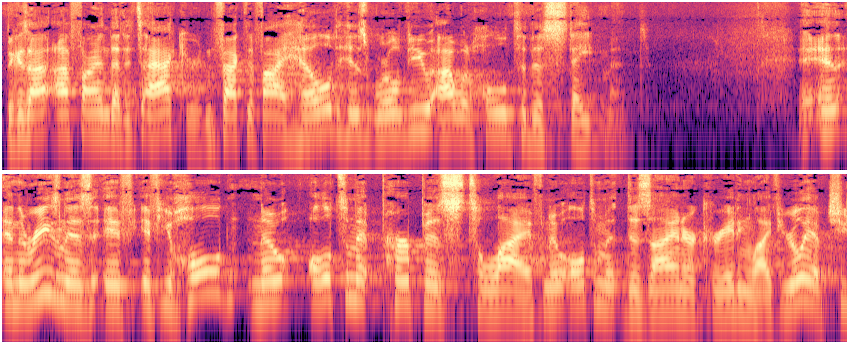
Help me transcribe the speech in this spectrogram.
Because I, I find that it's accurate. In fact, if I held his worldview, I would hold to this statement. And, and, the reason is if, if you hold no ultimate purpose to life, no ultimate design or creating life, you really have two,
